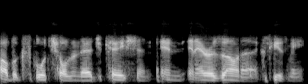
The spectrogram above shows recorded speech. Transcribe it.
public school children education in, in Arizona, excuse me.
